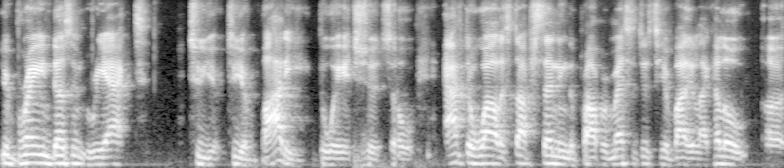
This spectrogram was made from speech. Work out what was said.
your brain doesn't react to your to your body the way it should. So after a while, it stops sending the proper messages to your body, like, "Hello, uh,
